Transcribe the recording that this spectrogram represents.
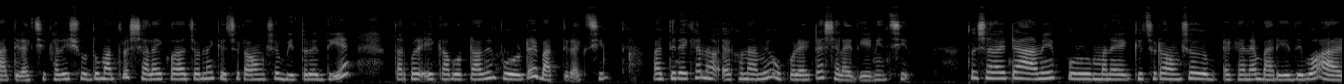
বাড়তি রাখছি। খালি শুধুমাত্র সেলাই করার জন্য কিছুটা অংশ ভিতরে দিয়ে তারপরে এই কাপড়টা আমি পুরোটাই বাড়তি রাখছি। বাড়তি রেখে এখন আমি উপরে একটা সেলাই দিয়ে নিচ্ছি। তো সেলাইটা আমি পুরো মানে কিছুটা অংশ এখানে বাড়িয়ে দেব। আর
